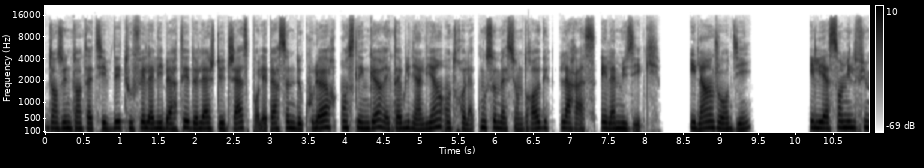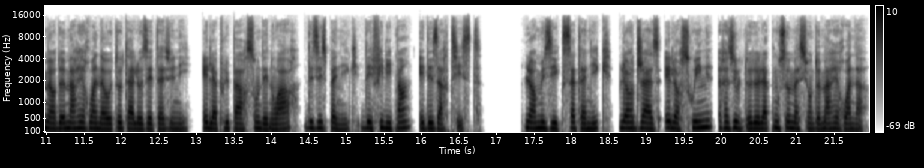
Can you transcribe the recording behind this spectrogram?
Dans une tentative d'étouffer la liberté de l'âge du jazz pour les personnes de couleur, Hanslinger établit un lien entre la consommation de drogue, la race et la musique. Il a un jour dit il y a 100 000 fumeurs de marijuana au total aux États-Unis, et la plupart sont des Noirs, des Hispaniques, des Philippins et des artistes. Leur musique satanique, leur jazz et leur swing résultent de la consommation de marijuana.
